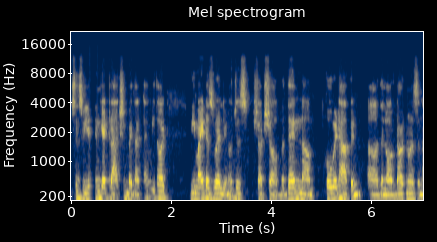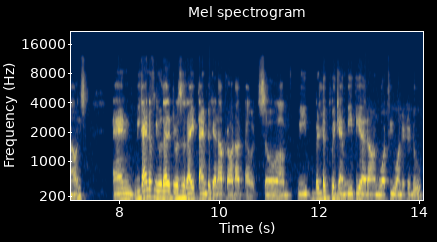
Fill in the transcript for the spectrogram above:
since we didn't get traction by that time, we thought we might as well, you know, just shut shop. But then um, COVID happened, uh, the lockdown was announced, and we kind of knew that it was the right time to get our product out. So um, we built a quick MVP around what we wanted to do.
